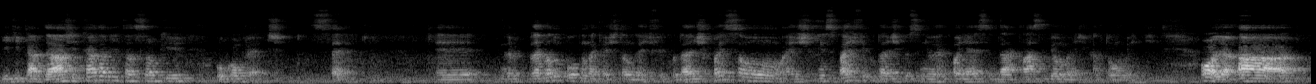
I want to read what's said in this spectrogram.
e que cadastre cada habilitação que o compete. Certo. É, levando um pouco na questão das dificuldades, quais são as principais dificuldades que o senhor reconhece da classe biomédica atualmente? Olha, a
